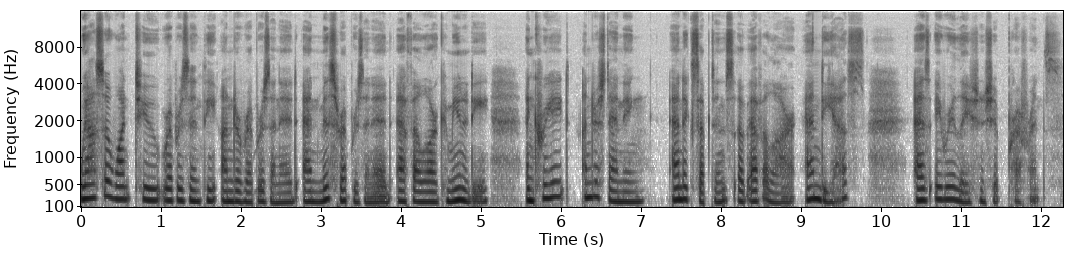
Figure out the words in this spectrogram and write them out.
We also want to represent the underrepresented and misrepresented FLR community and create understanding and acceptance of FLR and DS as a relationship preference.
